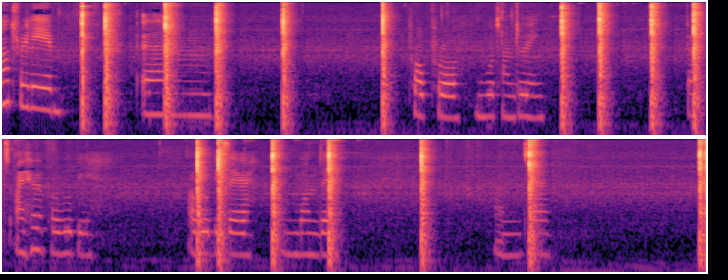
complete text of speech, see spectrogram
not really um, pro pro in what I'm doing. But I hope I will be I will be there one day. And uh,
